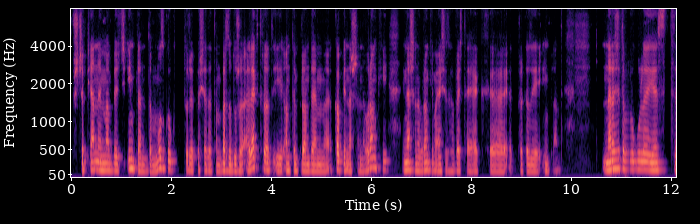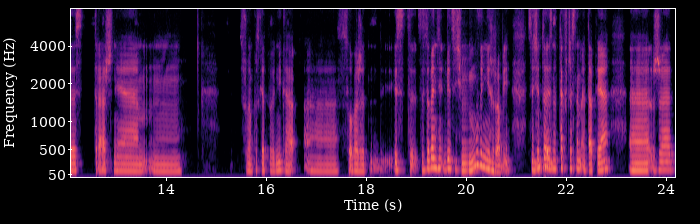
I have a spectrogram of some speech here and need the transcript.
wszczepiany ma być implant do mózgu, który posiada tam bardzo dużo elektrod i on tym prądem kopie nasze neuronki i nasze neuronki mają się zachować tak, jak e, przekazuje implant. Na razie to w ogóle jest strasznie. Mm, szukam polskiego odpowiednika e, słowa, że jest zdecydowanie więcej się mówi niż robi. W sensie to mhm. jest na tak wczesnym etapie, e, że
